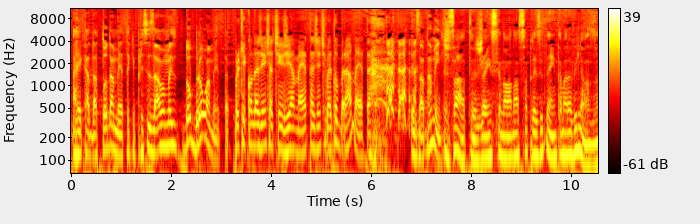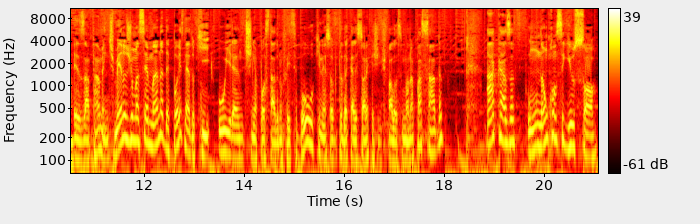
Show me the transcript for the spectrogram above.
arrecadar toda a meta que precisava, mas dobrou a meta. Porque quando a gente atingir a meta, a gente vai dobrar a meta. Exatamente. Exato, já ensinou a nossa presidenta maravilhosa. Exatamente. Menos de uma semana depois, né, do que o Irã tinha postado no Facebook, né, sobre toda aquela história que a gente falou semana passada. A Casa 1 não conseguiu só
